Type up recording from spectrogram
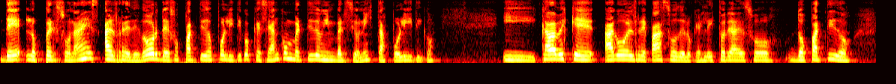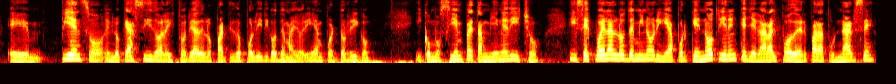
de los personajes alrededor de esos partidos políticos que se han convertido en inversionistas políticos y cada vez que hago el repaso de lo que es la historia de esos dos partidos, eh, pienso en lo que ha sido la historia de los partidos políticos de mayoría en Puerto Rico. Y como siempre también he dicho, y se cuelan los de minoría porque no tienen que llegar al poder para turnarse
